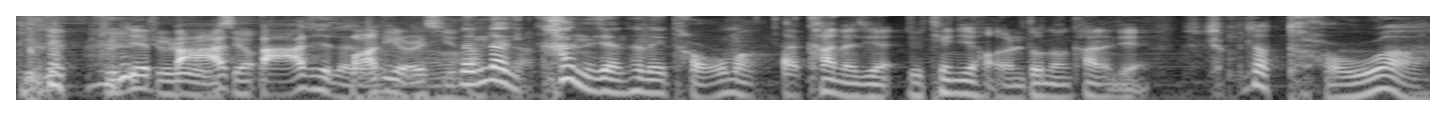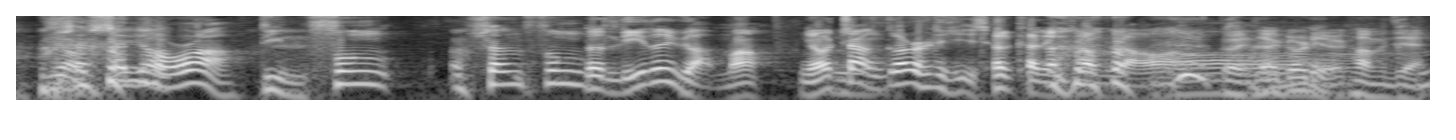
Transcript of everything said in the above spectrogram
直接直接拔拔起来，拔地而起那那你看得见它那头吗？哎看得见，就天气好的人都能看得见。什么叫头啊？山山头啊，顶峰、山峰的离得远嘛，你要站根儿底下肯定看不着啊。对，在根儿底下看不见，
